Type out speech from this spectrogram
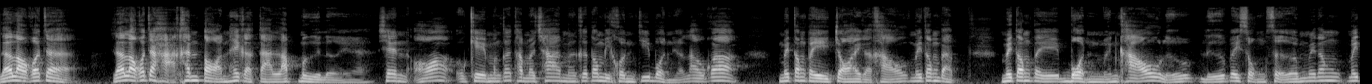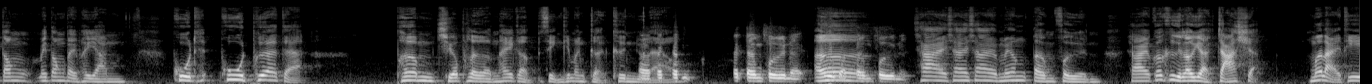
แล้วเราก็จะแล้วเราก็จะหาขั้นตอนให้กับการรับมือเลยนะเช่น อ๋อ โอเค มันก็ธรรมชาติ มันก็ต้องมีคนที่บ่นเราก็ ไม่ต้องไปจอยกับเขาไม่ต้องแบบ ไม่ต้องไปบ่นเหมือนเขาหรือ หรือไปส่งเสริมไม่ต้องไม่ต้องไม่ต้องไปพยายามพูดพูดเพื่อจะเพิ่มเชื้อเพลิงให้กับสิ่งที่มันเกิดขึ้นอยู่แล้วไปเติมฟืนอะพูดแบบเติมฟืนใช่ใช่ใช่ไม่ต้องเติมฟืน ใช่ก็คือเราอยากจัดอะเมื่อไหร่ที่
